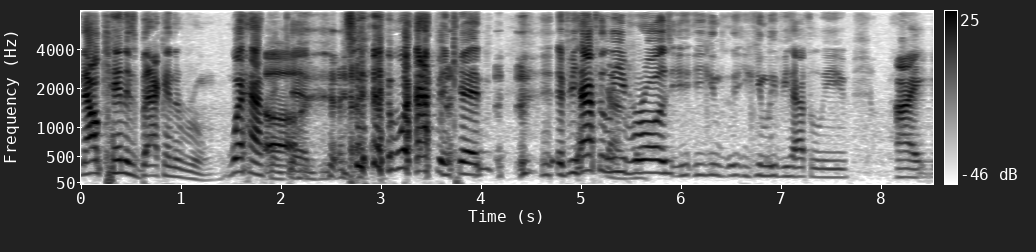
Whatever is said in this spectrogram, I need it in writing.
Now Ken is back in the room. What happened, Uh. Ken? what happened, Ken? If you have to leave Raw, you, you can you can leave. You have to leave. All right,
